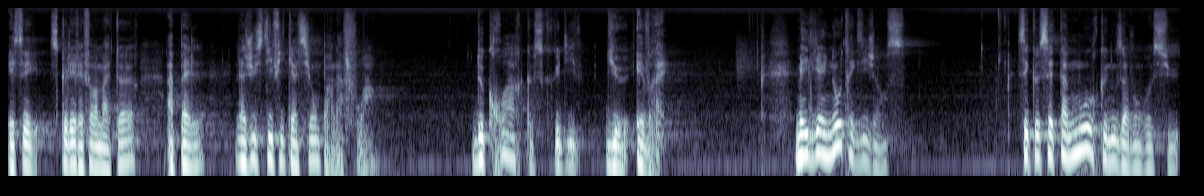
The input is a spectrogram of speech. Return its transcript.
Et c'est ce que les réformateurs appellent la justification par la foi. De croire que ce que dit Dieu est vrai. Mais il y a une autre exigence. C'est que cet amour que nous avons reçu,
